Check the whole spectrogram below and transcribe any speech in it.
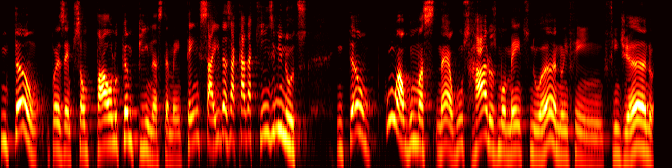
Então, por exemplo, São Paulo, Campinas também tem saídas a cada 15 minutos. Então, com algumas, né, alguns raros momentos no ano, enfim, fim de ano,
